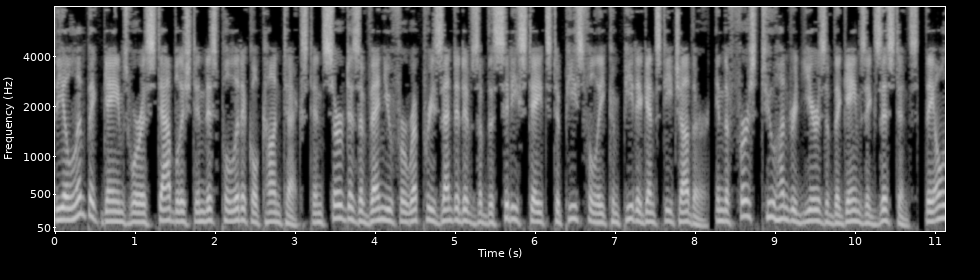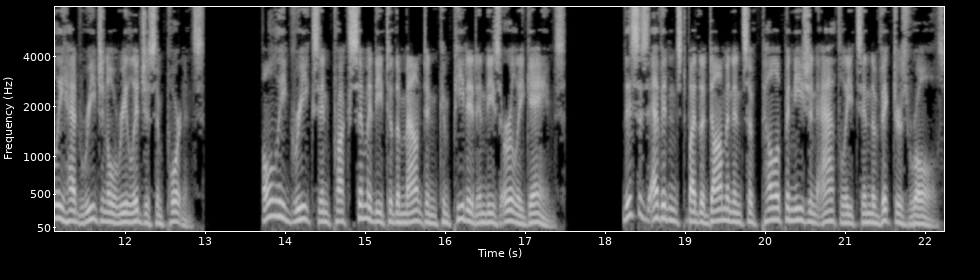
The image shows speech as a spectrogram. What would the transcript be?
The Olympic Games were established in this political context and served as a venue for representatives of the city-states to peacefully compete against each other. In the first 200 years of the Games' existence, they only had regional religious importance. Only Greeks in proximity to the mountain competed in these early games. This is evidenced by the dominance of Peloponnesian athletes in the victors' roles.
